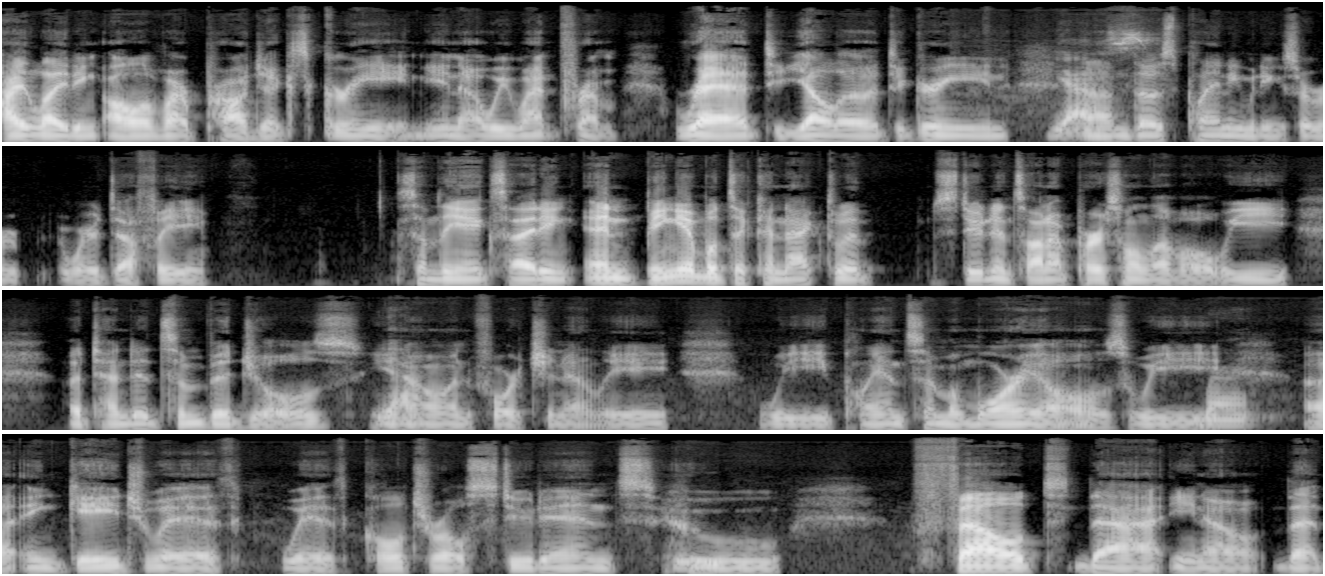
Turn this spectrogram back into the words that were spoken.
highlighting all of our projects green you know we went from red to yellow to green um, those planning meetings were, were definitely something exciting and being able to connect with students on a personal level we attended some vigils you Yeah. know unfortunately we planned some memorials we Right. uh, engage with with cultural students Mhm. who felt that you know that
